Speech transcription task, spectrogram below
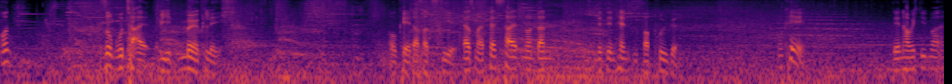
Und so brutal wie möglich. Okay, das hat Stil. Erstmal festhalten und dann mit den Händen verprügeln. Okay. Den habe ich diesmal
